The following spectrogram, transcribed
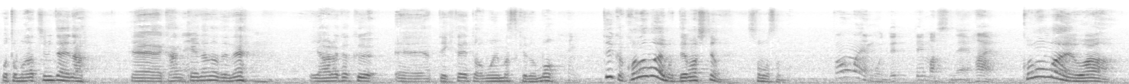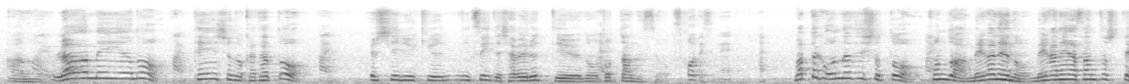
お友達みたいな、えー関係なのでね柔らかく、えーやっていきたいと思いますけども、っていうかこの前も出ましたよねそもそも。この前も出てますねはい。この前はあのこの前は。ラーメン屋のはい。店主の方とはい。FC 琉球について喋るっていうのを撮ったんですよ、そうですね。はい全く同じ人と、はい。今度はメガネのメガネ屋さんとして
